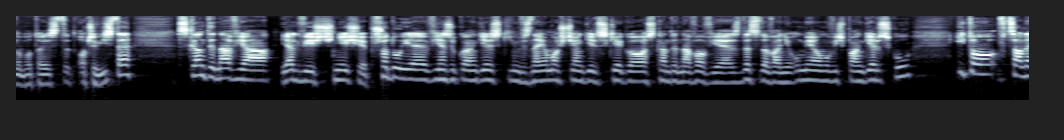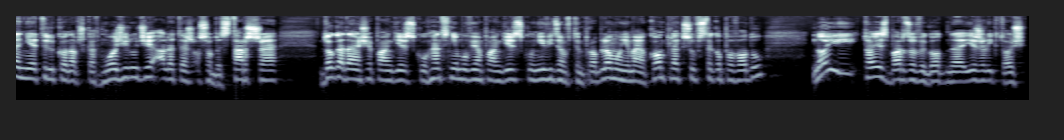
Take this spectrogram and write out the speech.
no bo to jest oczywiste. Skandynawia, jak wieść niesie, przoduje w języku angielskim, w znajomości angielskiego. Skandynawowie zdecydowanie umieją mówić po angielsku i to wcale nie tylko na przykład młodzi ludzie, ale też osoby starsze. Dogadają się po angielsku, chętnie mówią po angielsku, nie widzą w tym problemu, nie mają kompleksów z tego powodu. No i to jest bardzo wygodne, jeżeli ktoś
